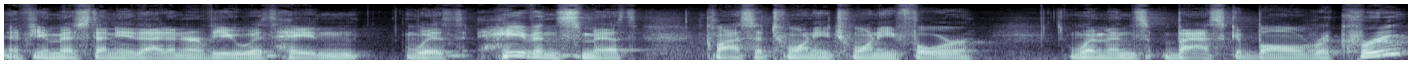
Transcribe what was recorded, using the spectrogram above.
if you missed any of that interview with Hayden with Hayven Smith, class of 2024 women's basketball recruit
